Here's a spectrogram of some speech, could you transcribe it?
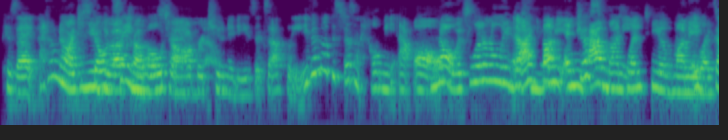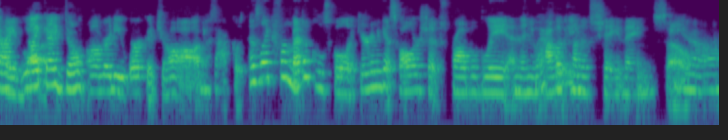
Because I, I don't know, I just You don't do say no to saying no. opportunities. Exactly. Even though this doesn't help me at all. No, it's literally And just I money, and you have money. plenty of money, like exactly. saved Like. I don't already work a job. Exactly. Because, like, for medical school, like, you're going to get scholarships probably, and then you have a ton of savings. So, Yeah.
